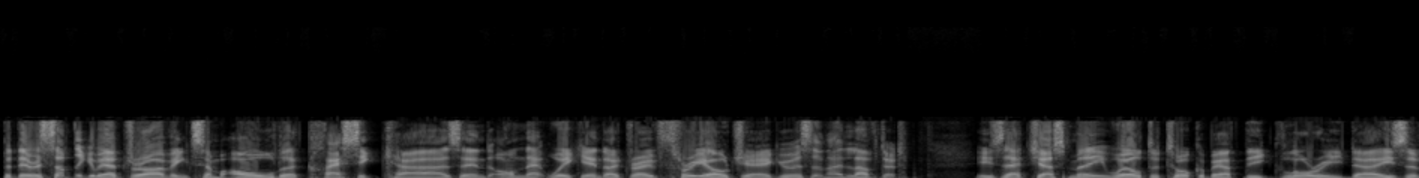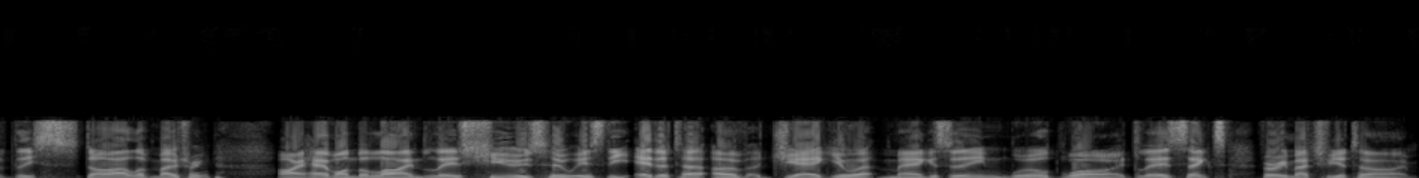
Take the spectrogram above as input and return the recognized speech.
But there is something about driving some older classic cars, and on that weekend I drove three old Jaguars and I loved it. Is that just me? Well, to talk about the glory days of this style of motoring, I have on the line Les Hughes, who is the editor of Jaguar Magazine Worldwide. Les, thanks very much for your time.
